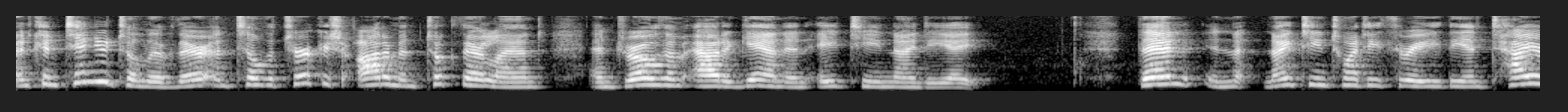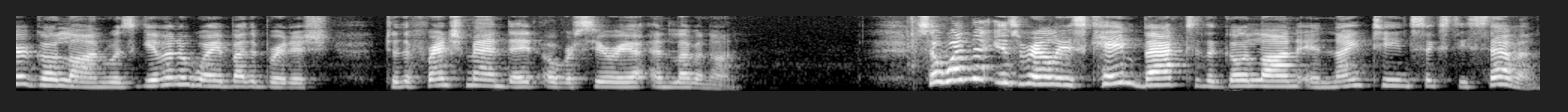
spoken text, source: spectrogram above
and continued to live there until the Turkish Ottoman took their land and drove them out again in 1898. Then, in 1923, the entire Golan was given away by the British to the French mandate over Syria and Lebanon. So when the Israelis came back to the Golan in 1967,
